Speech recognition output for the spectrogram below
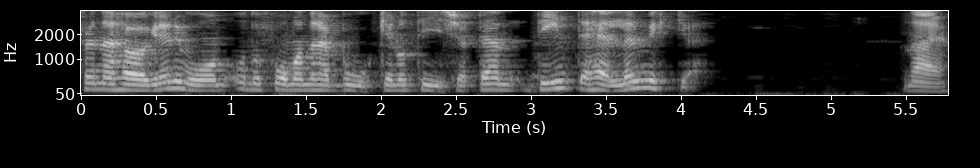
för den här högre nivån och då får man den här boken och t-shirten. Det är inte heller mycket. Nej.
